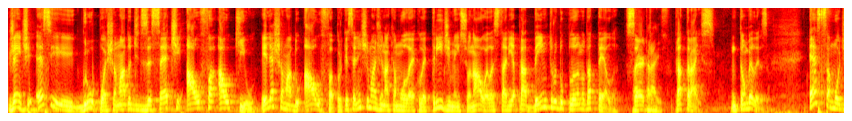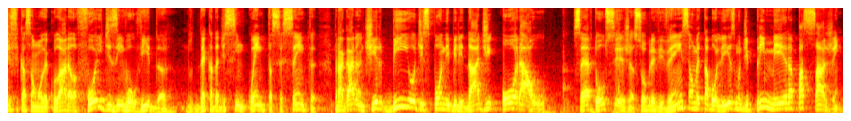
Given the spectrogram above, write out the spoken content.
Gente, esse grupo é chamado de 17 alfa-alquil. Ele é chamado alfa porque se a gente imaginar que a molécula é tridimensional, ela estaria para dentro do plano da tela, certo? trás. Para trás. Então, beleza. Essa modificação molecular ela foi desenvolvida década de 50, 60 para garantir biodisponibilidade oral, certo? Ou seja, sobrevivência ao metabolismo de primeira passagem.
